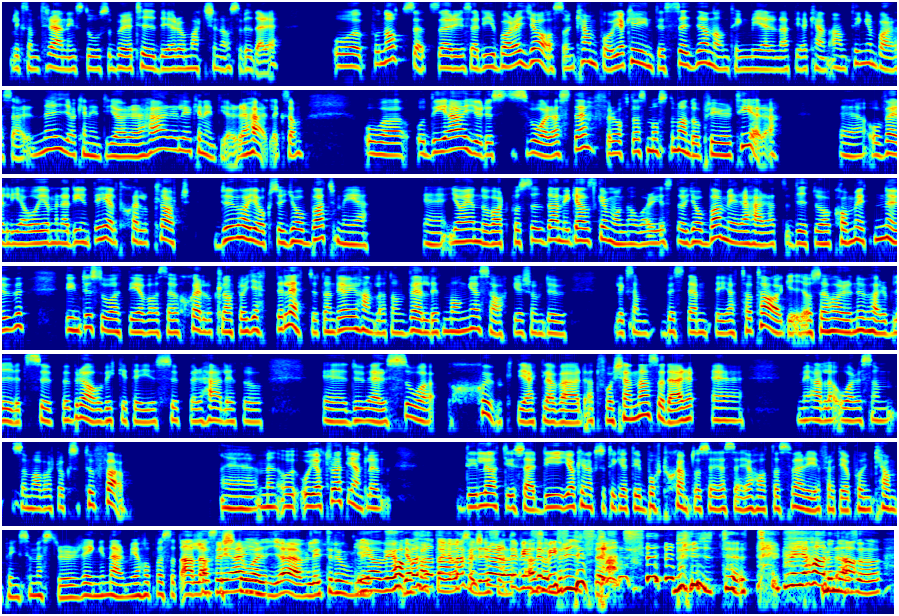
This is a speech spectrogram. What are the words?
liksom, träningsdos och börjar tidigare och matcherna och så vidare. Och på något sätt så är det ju så här, det är ju bara jag som kan på. Jag kan ju inte säga någonting mer än att jag kan antingen bara så här, nej, jag kan inte göra det här eller jag kan inte göra det här liksom. Och, och det är ju det svåraste, för oftast måste man då prioritera eh, och välja. Och jag menar, det är ju inte helt självklart. Du har ju också jobbat med eh, jag har ändå varit på sidan i ganska många år just att jobba med det här att dit du har kommit nu, det är inte så att det var så självklart och jättelätt, utan det har ju handlat om väldigt många saker som du liksom bestämt dig att ta tag i och så har det nu har det blivit superbra och vilket är ju superhärligt och eh, du är så sjukt jäkla värd att få känna sådär eh, med alla år som, som har varit också tuffa. Eh, men, och, och jag tror att egentligen det låter ju så här, det, jag kan också tycka att det är bortskämt att säga så här, jag hatar Sverige för att jag är på en campingsemester och det regnar, men jag hoppas att alla Fast förstår. det är ju jävligt roligt. Ja, vi hoppas att alla förstår det, så, att det finns alltså, en viss brytet, distans. brytet. Men, jag hade, men alltså,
